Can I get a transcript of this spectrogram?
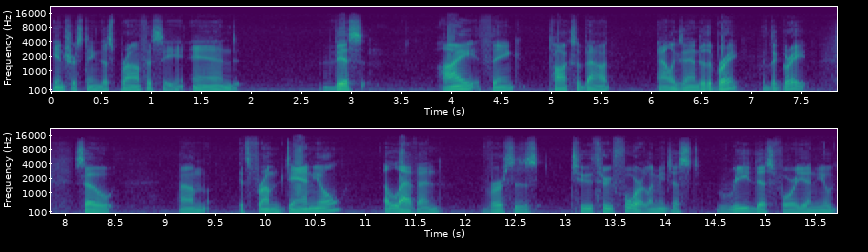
interesting, this prophecy. And this, I think, talks about Alexander the Break, the Great. So um, it's from Daniel 11, verses 2 through 4. Let me just read this for you, and you'll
